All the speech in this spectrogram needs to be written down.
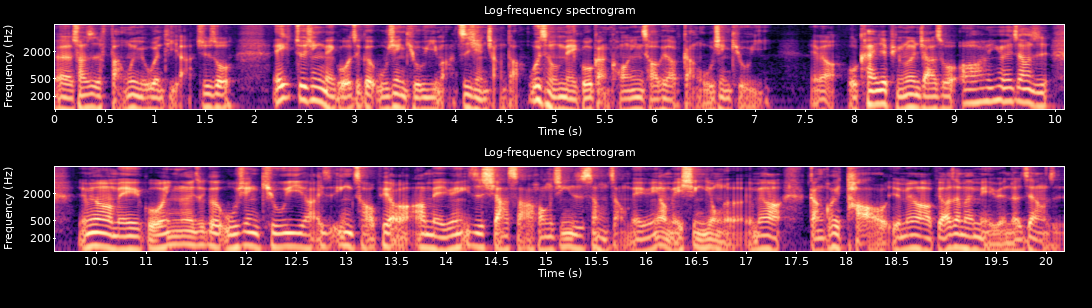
呃，算是反问一个问题啊，就是说，哎，最近美国这个无限 QE 嘛，之前讲到，为什么美国敢狂印钞票，敢无限 QE？有没有？我看一些评论家说，哦，因为这样子，有没有？美国因为这个无限 QE 啊，一直印钞票啊，美元一直下杀，黄金一直上涨，美元要没信用了，有没有？赶快逃，有没有？不要再买美元了，这样子。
